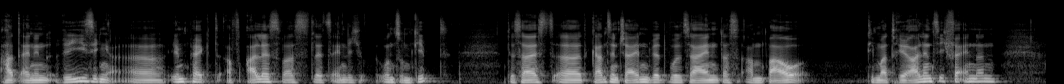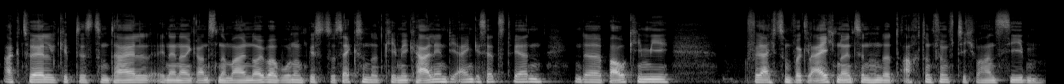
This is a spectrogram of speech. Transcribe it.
hat einen riesigen äh, Impact auf alles, was letztendlich uns umgibt. Das heißt, äh, ganz entscheidend wird wohl sein, dass am Bau die Materialien sich verändern. Aktuell gibt es zum Teil in einer ganz normalen Neubauwohnung bis zu 600 Chemikalien, die eingesetzt werden in der Bauchemie. Vielleicht zum Vergleich, 1958 waren es sieben.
